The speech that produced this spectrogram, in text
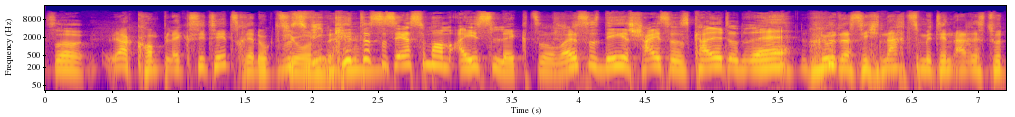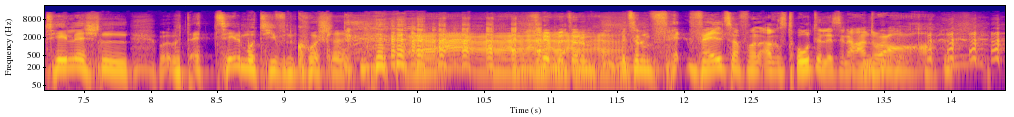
So. Ja, Das ist wie Komplexitätsreduktion. ein Kind, das das erste Mal am Eis leckt, so, weißt du? Nee, ist scheiße, ist kalt und äh. Nur, dass ich nachts mit den aristotelischen Erzählmotiven kuschel. mit, so einem, mit so einem fetten Wälzer von Aristoteles in der Hand.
